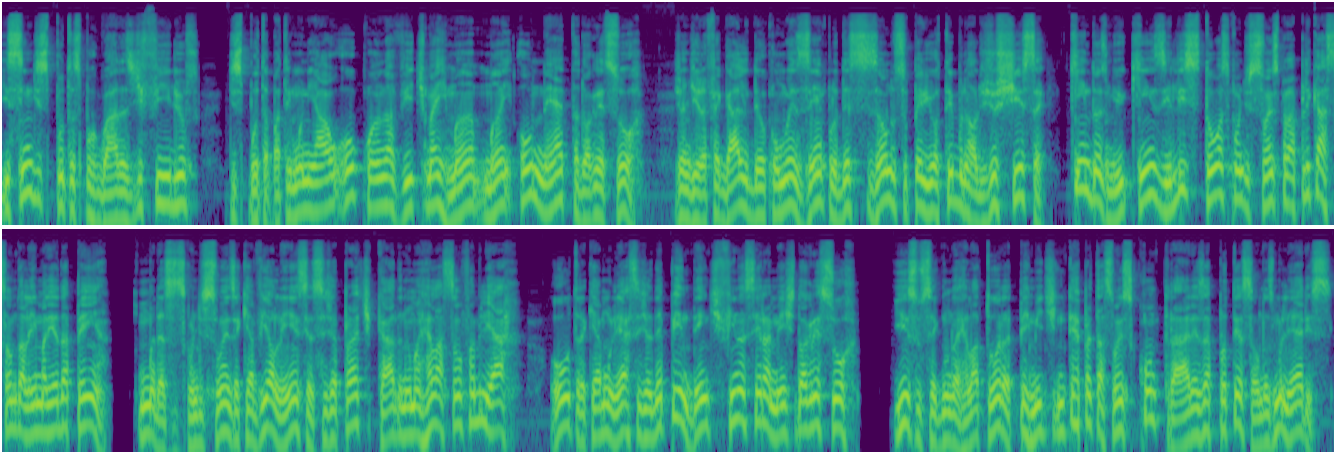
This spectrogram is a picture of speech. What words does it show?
e sim disputas por guardas de filhos, disputa patrimonial ou quando a vítima é irmã, mãe ou neta do agressor. Jandira Fegali deu como exemplo decisão do Superior Tribunal de Justiça, que em 2015 listou as condições para a aplicação da Lei Maria da Penha. Uma dessas condições é que a violência seja praticada numa relação familiar, outra é que a mulher seja dependente financeiramente do agressor. Isso, segundo a relatora, permite interpretações contrárias à proteção das mulheres.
